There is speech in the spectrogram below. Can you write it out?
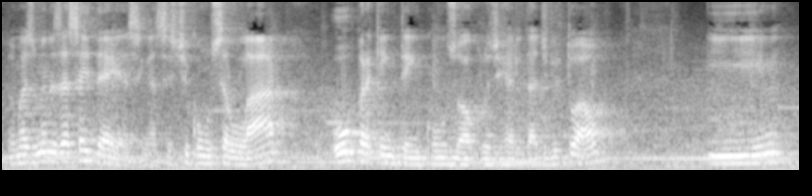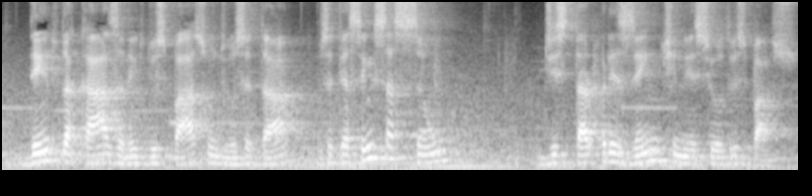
Então, mais ou menos essa é a ideia, assim, assistir com o celular ou para quem tem com os óculos de realidade virtual e dentro da casa, dentro do espaço onde você está, você ter a sensação de estar presente nesse outro espaço.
